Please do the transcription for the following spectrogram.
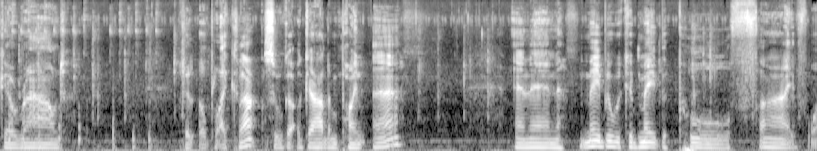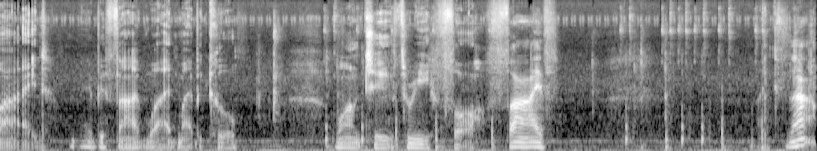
go around, fill it up like that. So we've got a garden point there and then maybe we could make the pool five wide. Maybe five wide might be cool. One two three four five. Like that.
